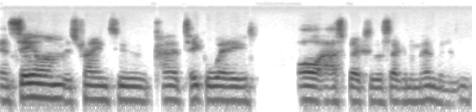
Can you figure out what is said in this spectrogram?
and Salem is trying to kind of take away all aspects of the Second Amendment.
